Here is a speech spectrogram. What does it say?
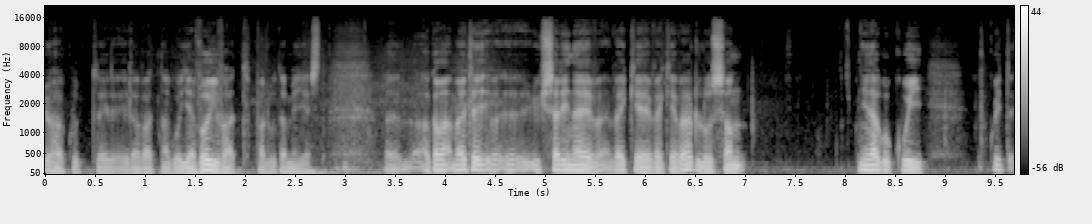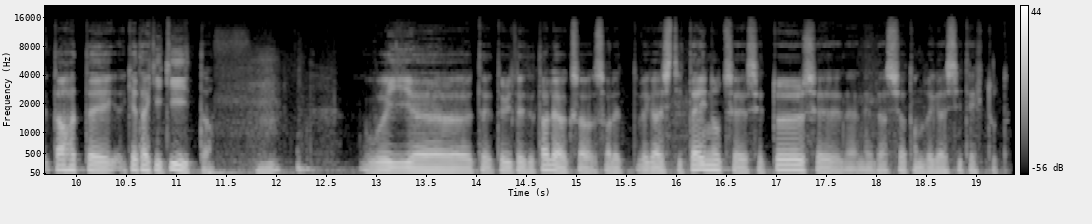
pühakud elavad nagu ja võivad paluda meie eest. Ehm, aga ma, ma ütlen, üks selline väike, väike võrdlus on nii nagu kui, kui te tahate kedagi kiita mhm. või äh, te, te ütlete talle, sa, sa oled väga hästi teinud, see, see töö, see, need asjad on väga hästi tehtud.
